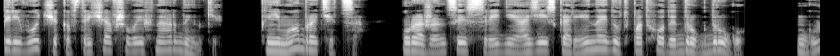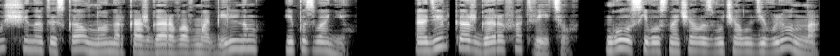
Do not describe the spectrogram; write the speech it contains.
переводчика, встречавшего их на Ордынке. К нему обратиться. Уроженцы из Средней Азии скорее найдут подходы друг к другу. Гущин отыскал номер Кашгарова в мобильном и позвонил. Адиль Кашгаров ответил. Голос его сначала звучал удивленно,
